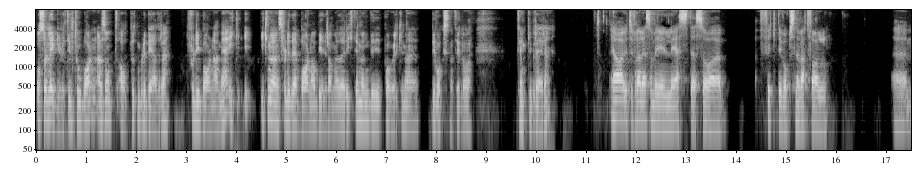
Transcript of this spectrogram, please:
og så legger du til to barn, er det sånn at outputen blir bedre fordi barn er med. Ikke, ikke nødvendigvis fordi det barna bidrar med, det riktige, men de påvirker med de voksne til å tenke bredere. Ja, ut ifra det som vi leste, så fikk de voksne i hvert fall um,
